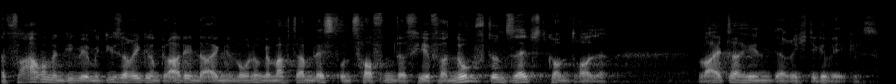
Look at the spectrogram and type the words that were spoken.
Erfahrungen, die wir mit dieser Regelung gerade in der eigenen Wohnung gemacht haben, lässt uns hoffen, dass hier Vernunft und Selbstkontrolle weiterhin der richtige Weg ist.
